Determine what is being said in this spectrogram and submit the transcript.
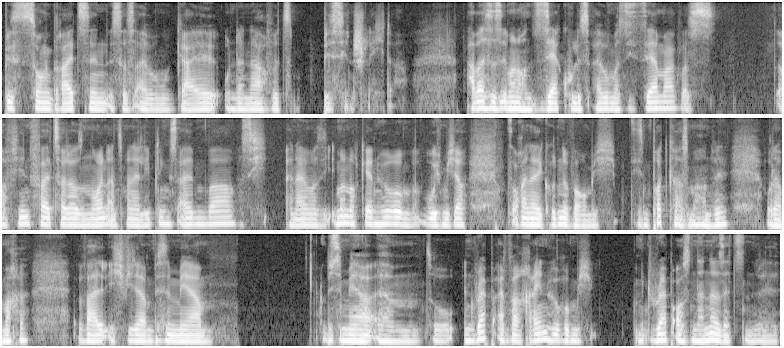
bis Song 13 ist das Album geil und danach wird es ein bisschen schlechter. Aber es ist immer noch ein sehr cooles Album, was ich sehr mag, was auf jeden Fall 2009 eines meiner Lieblingsalben war, was ich ein Album, was ich immer noch gerne höre, wo ich mich auch, das ist auch einer der Gründe, warum ich diesen Podcast machen will oder mache, weil ich wieder ein bisschen mehr, ein bisschen mehr ähm, so in Rap einfach reinhöre, mich mit Rap auseinandersetzen will.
